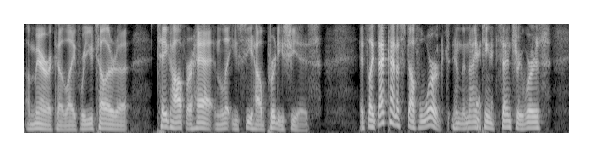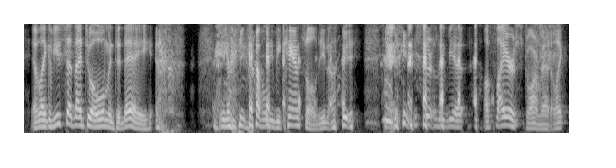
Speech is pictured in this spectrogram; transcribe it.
America, like where you tell her to take off her hat and let you see how pretty she is. It's like that kind of stuff worked in the 19th century. Whereas, if like if you said that to a woman today, you know, you'd probably be canceled. You know, you'd certainly be a, a firestorm at it. Like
